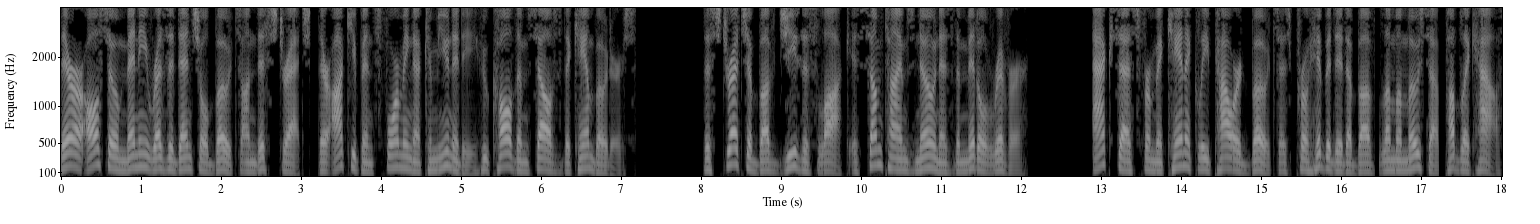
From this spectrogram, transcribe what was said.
There are also many residential boats on this stretch, their occupants forming a community who call themselves the Camboaters. The stretch above Jesus Lock is sometimes known as the Middle River. Access for mechanically powered boats is prohibited above La Mimosa Public House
